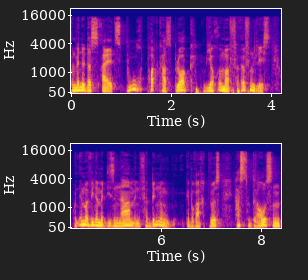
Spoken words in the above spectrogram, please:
Und wenn du das als Buch, Podcast, Blog, wie auch immer veröffentlichst und immer wieder mit diesen Namen in Verbindung gebracht wirst, hast du draußen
